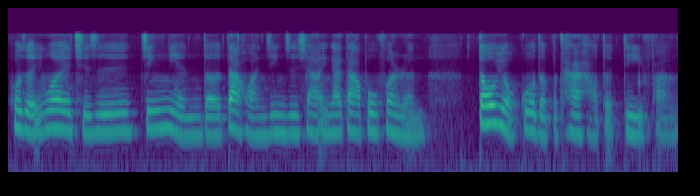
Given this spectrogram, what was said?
或者因为其实今年的大环境之下，应该大部分人都有过得不太好的地方，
